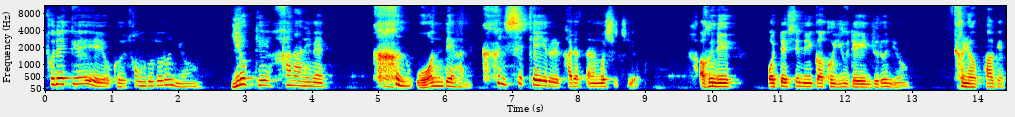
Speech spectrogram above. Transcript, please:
초대교회예요. 그 성도들은요. 이렇게 하나님의 큰 원대한 큰 스케일을 가졌다는 것이지요. 아 근데 어땠습니까? 그 유대인들은요. 편협하게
